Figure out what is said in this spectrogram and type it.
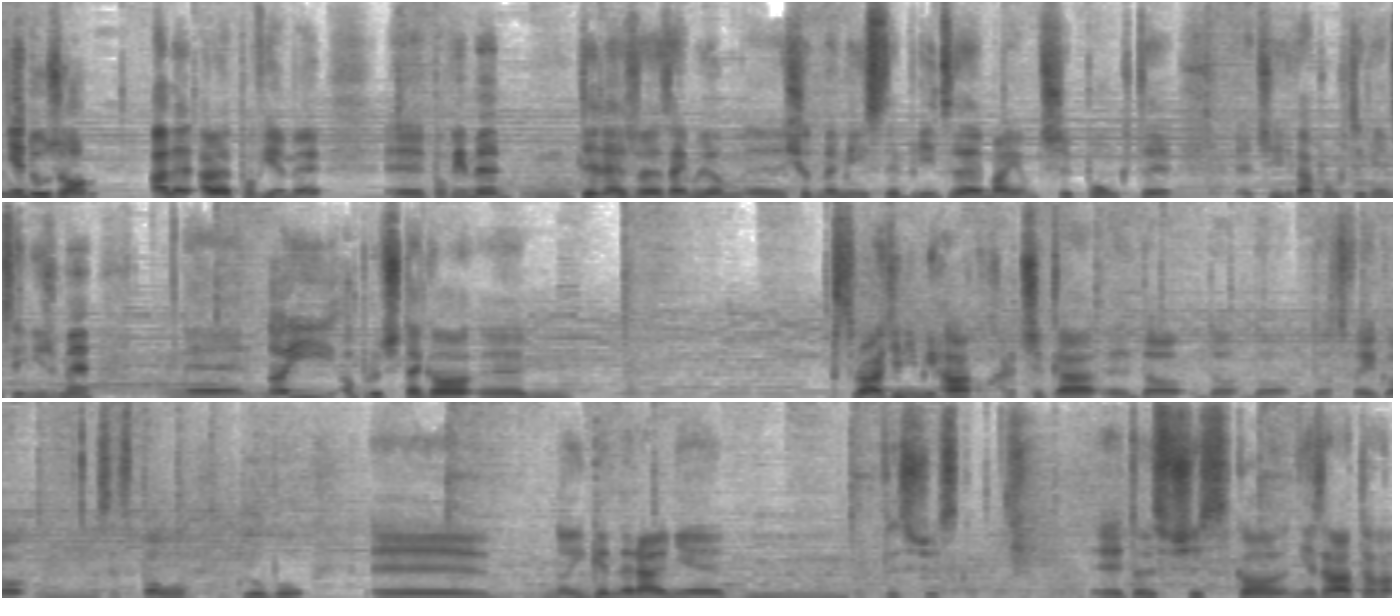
Niedużo, ale, ale powiemy. Powiemy mm, tyle, że zajmują siódme miejsce w lidze, mają trzy punkty, czyli dwa punkty więcej niż my. E, no i oprócz tego sprowadzili Michała Kucharczyka e, do, do, do, do swojego mm, zespołu, klubu. E, no i generalnie mm, to jest wszystko. To jest wszystko, nie, załatano,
